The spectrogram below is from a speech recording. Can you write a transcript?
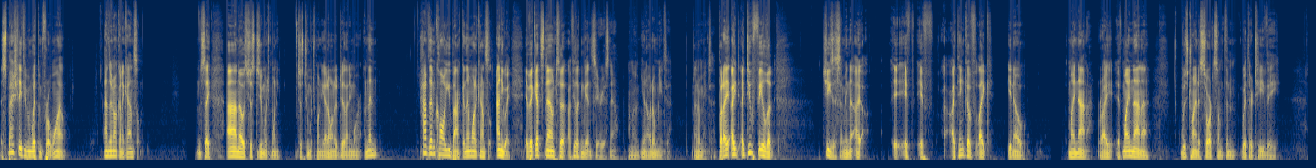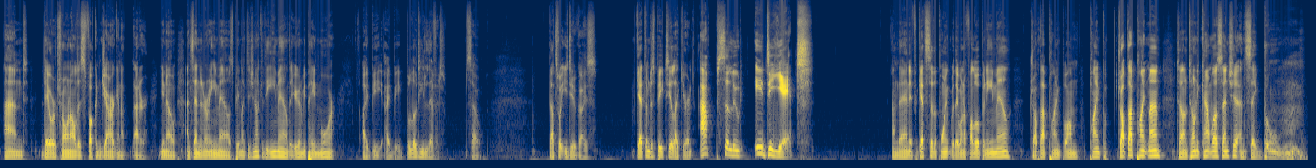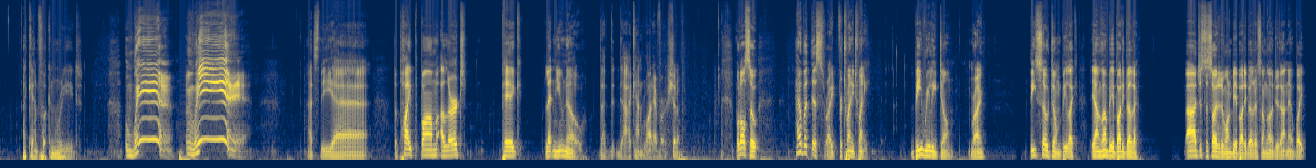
Especially if you've been with them for a while and they're not going to cancel. And say, ah, no, it's just too much money. Just too much money. I don't want to do that anymore. And then have them call you back and then want to cancel. Anyway, if it gets down to, I feel like I'm getting serious now. And I, you know, I don't mean to. I don't mean to. But I, I, I do feel that, Jesus, I mean, I, if, if I think of like, you know, my nana, right? If my nana was trying to sort something with her TV and they were throwing all this fucking jargon at, at her, you know, and sending her emails being like, Did you not get the email that you're gonna be paying more? I'd be I'd be bloody livid. So that's what you do, guys. Get them to speak to you like you're an absolute idiot. And then if it gets to the point where they want to follow up an email, drop that pint bomb, pint, drop that pint man, tell them Tony Cantwell sent you, and say boom. I can't fucking read. Where? Where? That's the uh, the pipe bomb alert, pig, letting you know that, that I can't. Whatever. Shut up. But also, how about this? Right for 2020, be really dumb. Right. Be so dumb. Be like, yeah, I'm going to be a bodybuilder. I just decided I want to be a bodybuilder, so I'm going to do that now. But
